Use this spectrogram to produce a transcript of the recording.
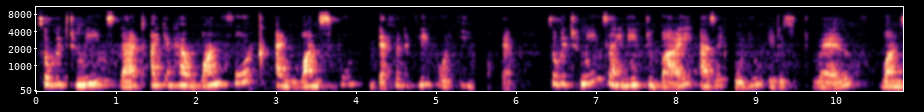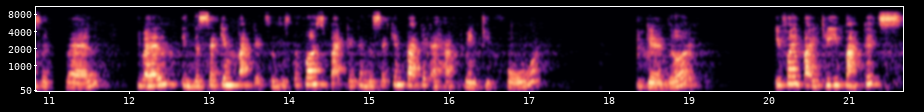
So which means that I can have one fork and one spoon definitely for each of them. So which means I need to buy, as I told you, it is 12, ones are 12, 12 in the second packet. So this is the first packet. In the second packet, I have 24 together. If I buy three packets,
